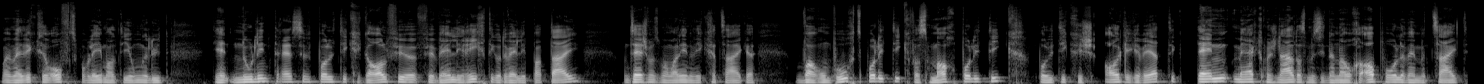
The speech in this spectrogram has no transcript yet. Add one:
Weil man wirklich oft das Problem hat, die jungen Leute, die haben null Interesse für Politik, egal für, für welche Richtung oder welche Partei. Und zuerst muss man mal ihnen wirklich zeigen, warum braucht es Politik, was macht Politik. Politik ist allgegenwärtig. Dann merkt man schnell, dass man sie dann auch abholen, wenn man zeigt,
